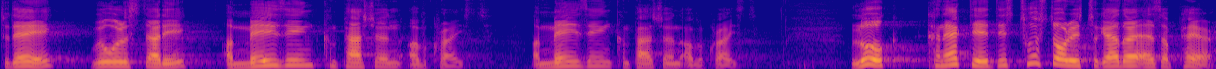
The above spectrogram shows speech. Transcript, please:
Today, we will study amazing compassion of Christ. Amazing compassion of Christ. Luke connected these two stories together as a pair.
